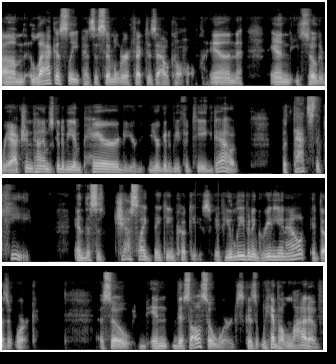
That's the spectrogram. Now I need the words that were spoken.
Um, lack of sleep has a similar effect as alcohol, and and so the reaction time is going to be impaired. You're you're going to be fatigued out, but that's the key. And this is just like baking cookies. If you leave an ingredient out, it doesn't work. So, and this also works because we have a lot of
